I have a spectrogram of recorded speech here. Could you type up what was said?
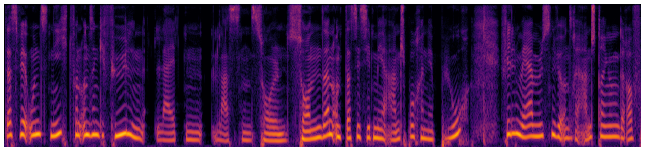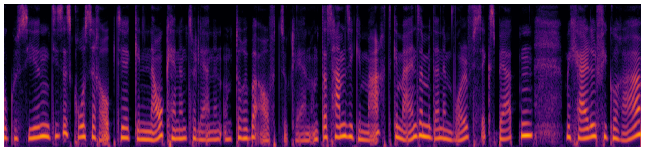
dass wir uns nicht von unseren Gefühlen leiten lassen sollen, sondern, und das ist eben ihr Anspruch an ihr Buch, vielmehr müssen wir unsere Anstrengungen darauf fokussieren, dieses große Raubtier genau kennenzulernen und darüber aufzuklären. Und das haben sie gemacht, gemeinsam mit einem Wolfsexperten, Michael Figura.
